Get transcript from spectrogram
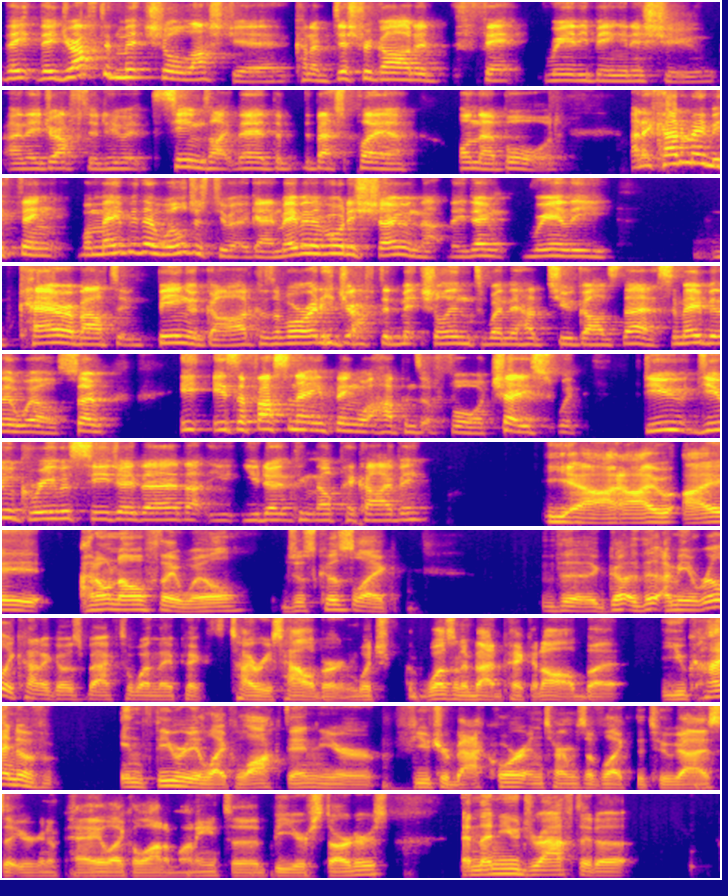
they they drafted Mitchell last year, kind of disregarded fit really being an issue, and they drafted who it seems like they're the, the best player on their board. And it kind of made me think, well, maybe they will just do it again. Maybe they've already shown that they don't really care about it being a guard because I've already drafted Mitchell into when they had two guards there. So maybe they will. So it, it's a fascinating thing what happens at four. Chase, do you do you agree with CJ there that you, you don't think they'll pick Ivey? Yeah, I I I don't know if they will, just because like the, the I mean, it really kind of goes back to when they picked Tyrese Halliburton, which wasn't a bad pick at all, but you kind of in theory like locked in your future backcourt in terms of like the two guys that you're going to pay like a lot of money to be your starters. And then you drafted a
